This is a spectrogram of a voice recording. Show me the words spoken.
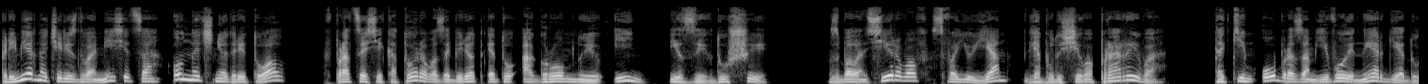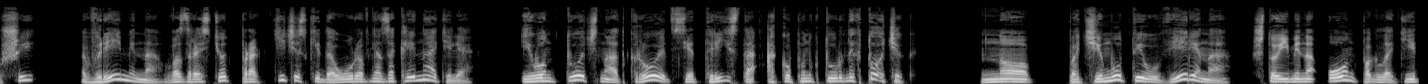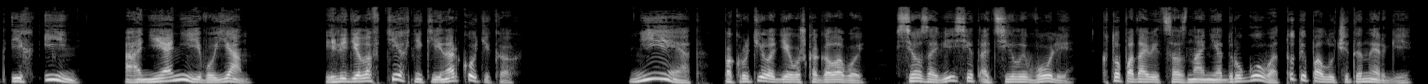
Примерно через два месяца он начнет ритуал, в процессе которого заберет эту огромную инь из их души, сбалансировав свою ян для будущего прорыва. Таким образом, его энергия души временно возрастет практически до уровня заклинателя, и он точно откроет все 300 акупунктурных точек. Но почему ты уверена, что именно он поглотит их инь, а не они его ян? Или дело в технике и наркотиках? Нет, покрутила девушка головой. Все зависит от силы воли. Кто подавит сознание другого, тот и получит энергии.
